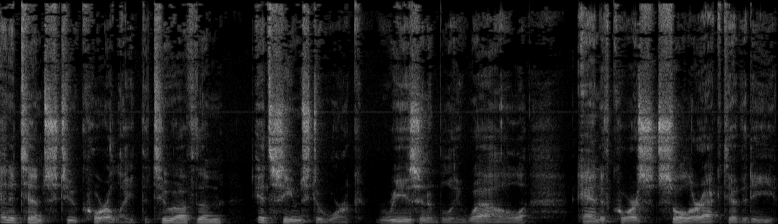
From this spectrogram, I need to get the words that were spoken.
and attempts to correlate the two of them it seems to work reasonably well. And of course, solar activity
